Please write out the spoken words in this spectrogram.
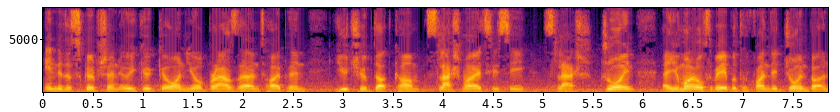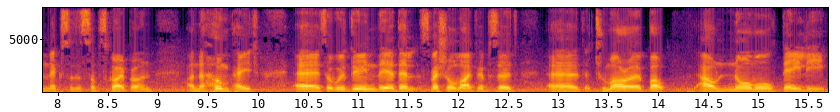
in the description or you could go on your browser and type in youtube.com slash mahyartousi slash join. Uh, you might also be able to find the join button next to the subscribe button on the homepage. Uh, so we're doing the, the special live episode uh, tomorrow, but our normal daily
